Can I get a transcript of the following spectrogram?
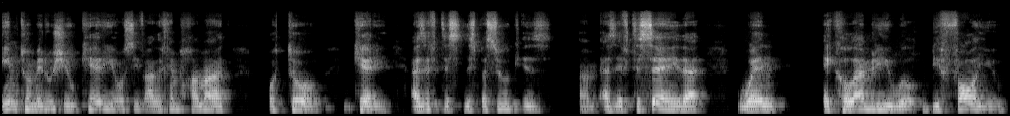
אם תאמרו שהוא קרי, אוסיף עליכם חמת אותו קרי. As if this, this pasuk is, um, as if to say that when a calamity will befall you,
